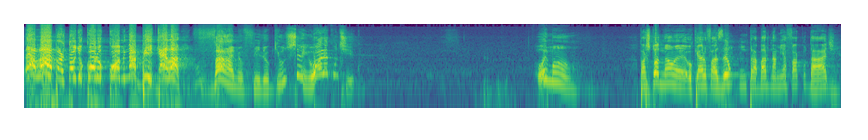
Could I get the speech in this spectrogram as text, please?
É lá, pastor, onde o couro come, na bica, é lá. Vai, meu filho, que o Senhor é contigo. Ô irmão, pastor, não, é, eu quero fazer um, um trabalho na minha faculdade.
